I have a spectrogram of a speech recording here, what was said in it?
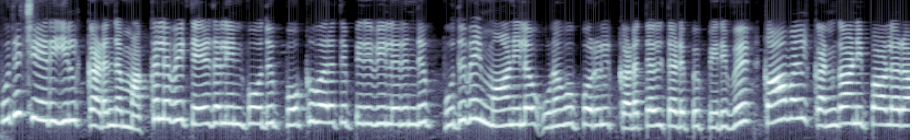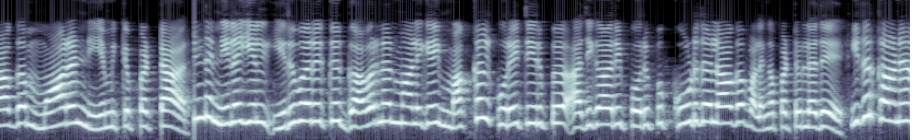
புதுச்சேரியில் கடந்த மக்களவை தேர்தலின் போது போக்குவரத்து பிரிவிலிருந்து புதுவை மாநில உணவுப் பொருள் கடத்தல் தடுப்பு பிரிவு காவல் கண்காணிப்பாளராக மாறன் நியமிக்கப்பட்டார். இந்த நிலையில் இருவருக்கு கவர்னர் மாளிகை மக்கள் குறைதீர்ப்பு அதிகாரி பொறுப்பு கூடுதலாக வழங்கப்பட்டுள்ளது. இதற்கான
